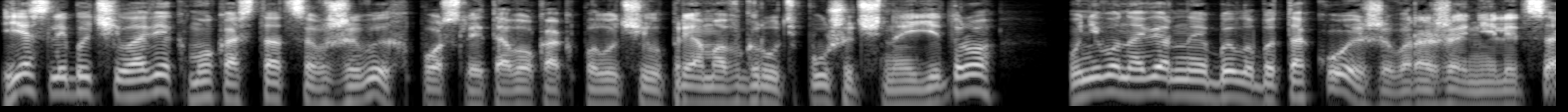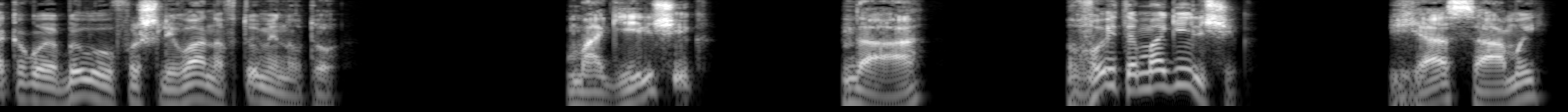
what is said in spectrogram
Если бы человек мог остаться в живых после того, как получил прямо в грудь пушечное ядро, у него, наверное, было бы такое же выражение лица, какое было у Фашливана в ту минуту. «Могильщик?» «Да». «Вы-то могильщик?» «Я самый».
